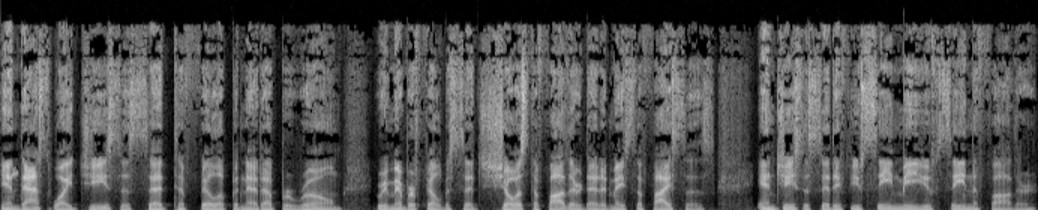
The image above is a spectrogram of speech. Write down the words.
And that's why Jesus said to Philip in that upper room, remember Philip said, show us the Father that it may suffice us. And Jesus said, if you've seen me, you've seen the Father.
